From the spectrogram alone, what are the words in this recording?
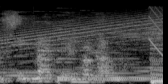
Smack in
